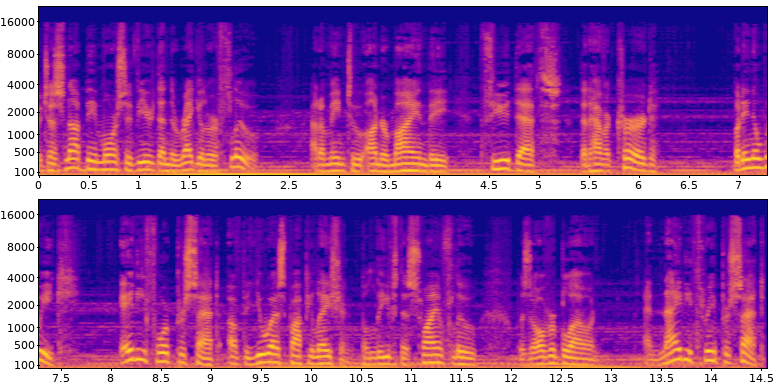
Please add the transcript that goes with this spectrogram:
which has not been more severe than the regular flu. I don't mean to undermine the few deaths that have occurred, but in a week, 84% of the U.S. population believes the swine flu was overblown, and 93%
